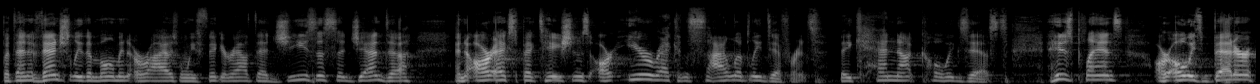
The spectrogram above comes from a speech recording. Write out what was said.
but then eventually the moment arrives when we figure out that Jesus' agenda and our expectations are irreconcilably different. They cannot coexist. His plans are always better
